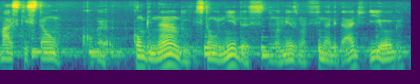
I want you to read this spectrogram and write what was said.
mas que estão eh, combinando, estão unidas numa mesma finalidade, yoga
